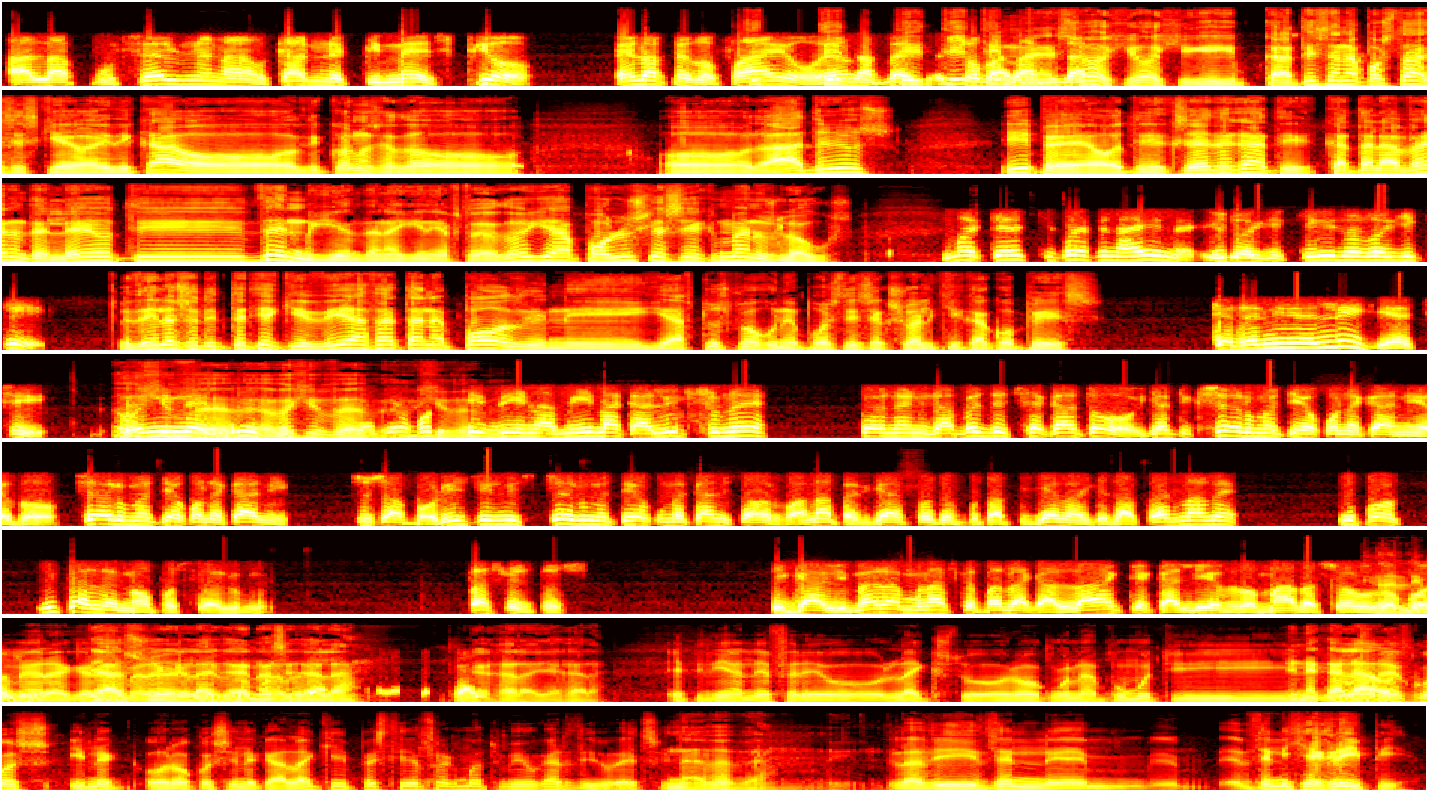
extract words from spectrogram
Αλλά που θέλουν να κάνουν τιμές, ποιο; Ένα παιδοφάιο, Τι- ένα τι- μπέμπε. τι Σοβαρά τιμές, μιλάμε. όχι, όχι. Κρατήσαν αποστάσεις και ο, ειδικά ο δικός μας εδώ ο, ο Άντριος είπε ότι ξέρετε κάτι, καταλαβαίνετε λέει ότι δεν γίνεται να γίνει αυτό εδώ για πολλούς και συγκεκριμένους λόγους. Μα και έτσι πρέπει να είναι. Η λογική είναι λογική. Δήλωσε ότι τέτοια κηδεία θα ήταν επώδυνη για αυτούς που έχουν υποστεί σεξουαλική κακοποίηση. Και δεν είναι λίγοι, έτσι. Όχι δεν είναι βέβαια, λίγοι. όχι βέβαια, Γιατί όχι έχουν τη βέβαια. δύναμη να καλύψουν το 95%. Γιατί ξέρουμε τι έχουν κάνει εδώ. Ξέρουμε τι έχουν κάνει στους Αμπορίτζινες, ξέρουμε τι έχουμε κάνει στα ορφανά παιδιά τότε που τα πηγαίνανε και τα φέρνανε. Λοιπόν, μην τα λέμε όπως θέλουμε. Πας περιπτώσει. Την καλημέρα μου να είστε πάντα καλά και καλή εβδομάδα σε όλο τον κόσμο. Καλημέρα, Γεια καλημέρα. σου, καλή Ελάγκα, να είσαι εβδομάδα. καλά. Για χαρά, για χαρά. Επειδή ανέφερε ο Λάκης στο Ρόκο, να πούμε ότι Είναι καλά, ο, όχι. Ρέκος είναι, ο Ρόκος είναι καλά και υπέστη έμφραγμα του μυοκαρδίου, έτσι. Ναι, βέβαια. Δηλαδή δεν, ε, δεν είχε γρήπη,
